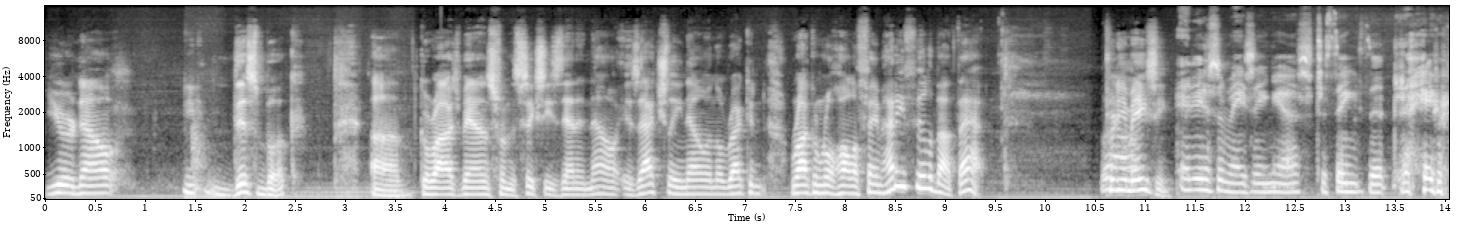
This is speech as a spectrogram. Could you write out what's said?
You're now this book, uh, garage bands from the 60s then and now is actually now in the record rock and roll hall of fame how do you feel about that pretty amazing It is amazing, yes, to think that Hayward,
